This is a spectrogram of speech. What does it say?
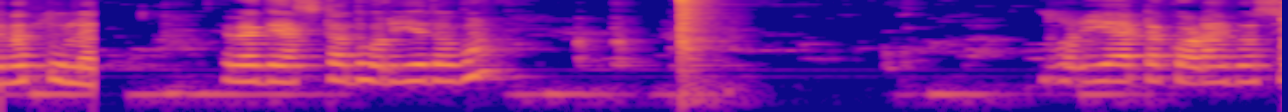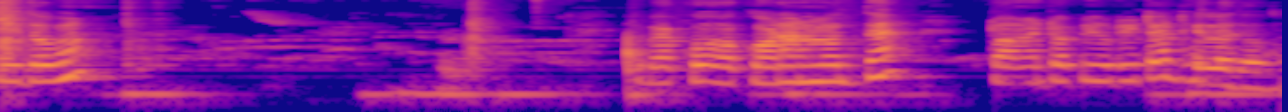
এবার তুলে এবার গ্যাসটা ধরিয়ে দেবো। ধরিয়ে একটা কড়াই বসিয়ে দেবো। এবার কড়ার মধ্যে টমেটো পিউরিটা ঢেলে দেবো।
